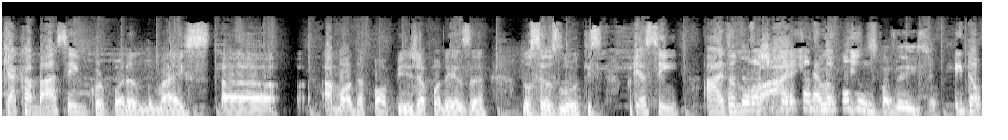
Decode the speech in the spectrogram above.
que acabassem incorporando mais ah, a moda pop japonesa nos seus looks. Porque assim, ai, todo mundo fala, caminho Hello Kitty. comum fazer isso. Então,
